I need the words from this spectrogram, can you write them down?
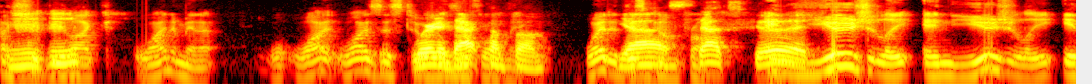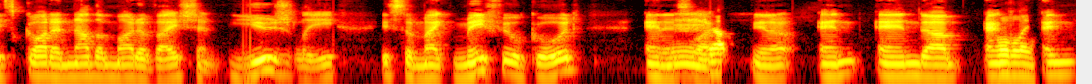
I should be Mhm. like, wait a minute, why why is this too easy? Where did that come me? from? Where did this come from? that's good. And usually, and usually, it's got another motivation. Usually, it's to make me feel good, and it's Mm. like Yep. you know, and and um, and Totally. and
